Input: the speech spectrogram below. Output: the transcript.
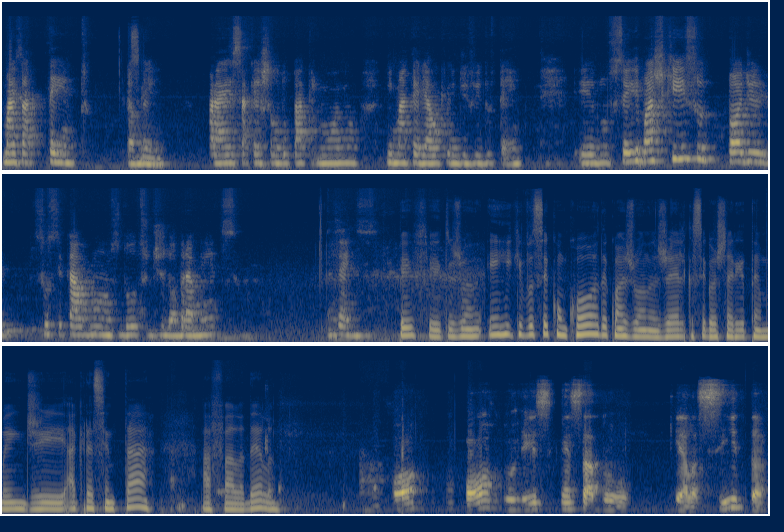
mais atento também para essa questão do patrimônio imaterial que o indivíduo tem. Eu não sei, eu acho que isso pode suscitar alguns outros desdobramentos, mas é isso. Perfeito, Joana. Henrique, você concorda com a Joana Angélica? Você gostaria também de acrescentar a fala dela? Concordo, concordo. Esse pensador que ela cita,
